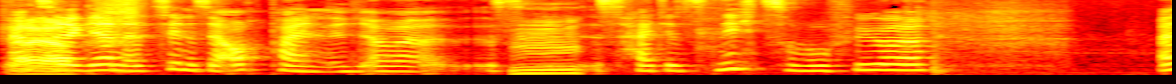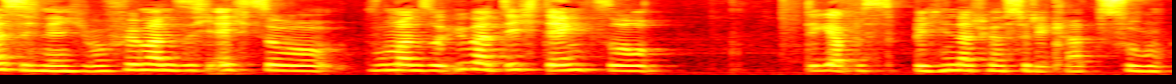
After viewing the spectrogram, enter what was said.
Kannst ja, ja. ja, gerne erzählen, ist ja auch peinlich, aber es mhm. ist halt jetzt nichts, wofür, weiß ich nicht, wofür man sich echt so, wo man so über dich denkt, so, Digga, bist du behindert, hörst du dir gerade zu.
